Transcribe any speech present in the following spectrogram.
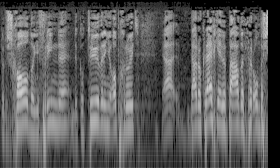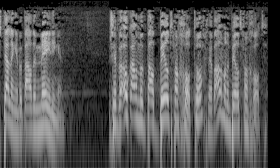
door de school, door je vrienden, de cultuur waarin je opgroeit. Ja, daardoor krijg je bepaalde veronderstellingen, bepaalde meningen. Dus hebben we ook allemaal een bepaald beeld van God, toch? We hebben allemaal een beeld van God.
